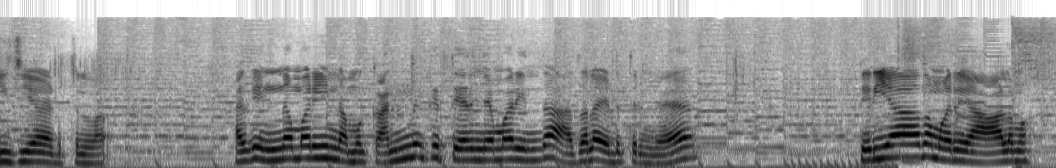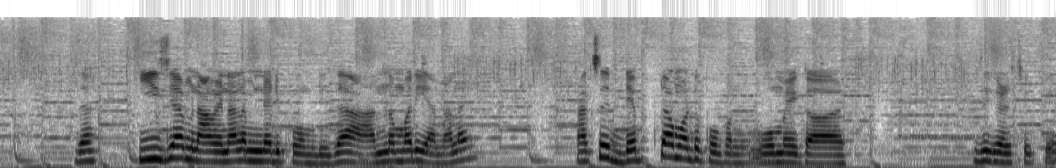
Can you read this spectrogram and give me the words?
ஈஸியாக எடுத்துடலாம். அதுக்கு இந்த மாதிரி நம்ம கண்ணுக்கு தெரிஞ்ச மாதிரி இருந்தால் அதெல்லாம் எடுத்துருங்க. தெரியாத மாதிரி ஆழமாக இந்த ஈஸியாக நான் என்னால் முன்னாடி போக முடியுதா? அந்த மாதிரி அதனால் மேக்ஸிமம் டெப்டாக மட்டும் போகணும் ஓமேகா oh இது கிடச்சிருக்கு.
